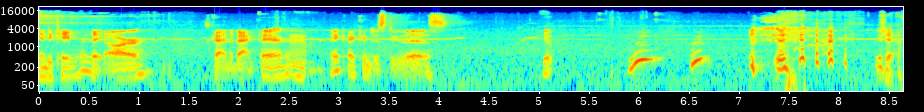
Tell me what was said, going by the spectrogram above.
indicate where they are. This guy in the back there. Yeah. I think I can just do this. Yep. Jeff.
